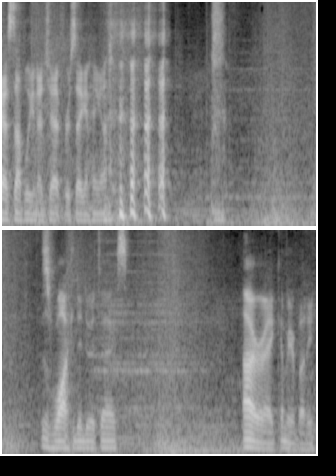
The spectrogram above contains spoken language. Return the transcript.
Gotta stop looking at chat for a second, hang on. Just walking into attacks. Alright, come here, buddy.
